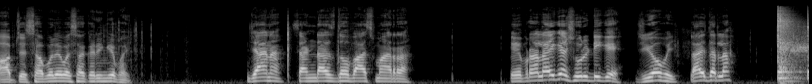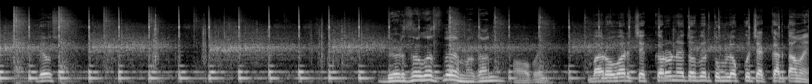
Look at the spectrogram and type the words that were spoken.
आप जैसा बोले वैसा करेंगे भाई। जाना संडास दो बास मार रहा। पेपर लाई क्या श्योरिटी के? जियो भाई। ला इधर ला। डेढ़ सौ गज पे मकान। आओ भाई। बरोबर चेक करो नहीं तो फिर तुम लोग को चेक करता मैं।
